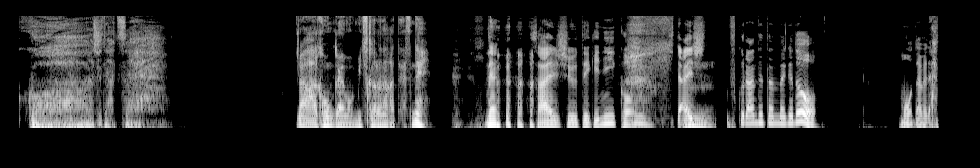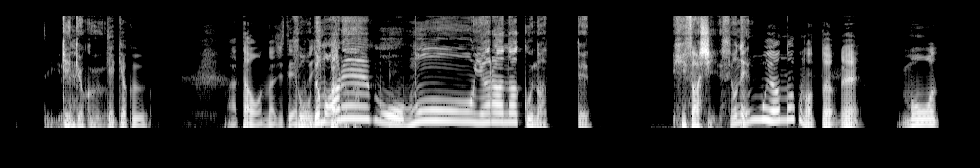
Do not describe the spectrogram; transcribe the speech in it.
ゴージ。ああ、今回も見つからなかったですね。ね。最終的に、こう、期待し、うん膨らんでたんだけど、もうダメだっていう、ね。結局。結局。また同じテーマそう、ででもあれも、もうやらなくなって、久しいですよね。もうやんなくなったよね。もう、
